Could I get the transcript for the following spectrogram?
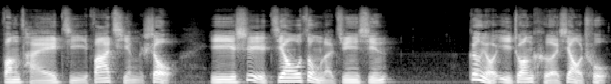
方才几发请受，已是骄纵了军心。更有一桩可笑处，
